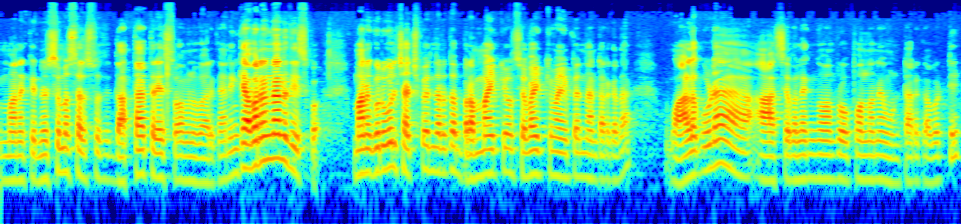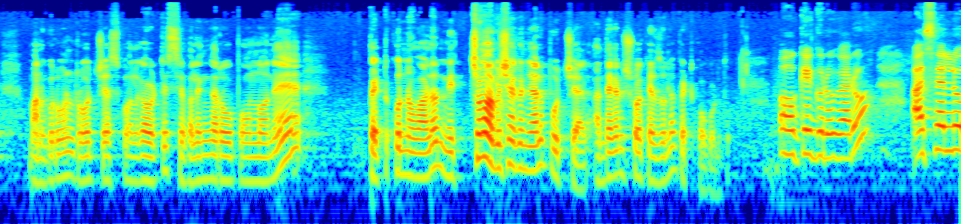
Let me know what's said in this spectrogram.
మనకి నృసింహ సరస్వతి దత్తాత్రేయ స్వాముల వారు కానీ ఇంకెవరన్నా తీసుకో. మన గురువులు చచ్చిపోయిన తర్వాత బ్రహ్మైక్యం శివైక్యం అయిపోయింది అంటారు కదా వాళ్ళు కూడా ఆ శివలింగం రూపంలోనే ఉంటారు కాబట్టి మన గురువులను రోజు చేసుకోవాలి కాబట్టి శివలింగ రూపంలోనే పెట్టుకున్న వాళ్ళు నిత్యం అభిషేకం చేయాలి పూజ చేయాలి. అంతేగాని షోకేజుల్లో పెట్టుకోకూడదు. ఓకే గురుగారు. అసలు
